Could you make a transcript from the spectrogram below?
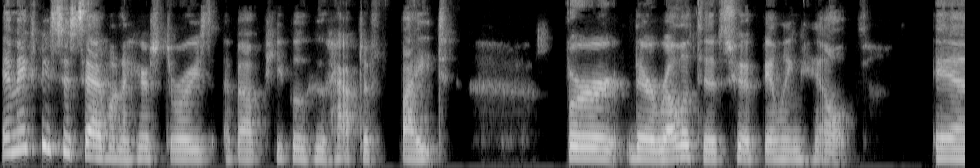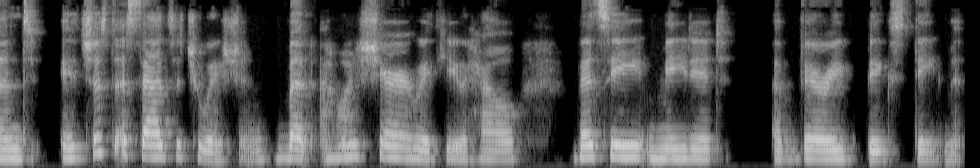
it makes me so sad when I hear stories about people who have to fight for their relatives who have failing health. And it's just a sad situation. But I want to share with you how Betsy made it a very big statement.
